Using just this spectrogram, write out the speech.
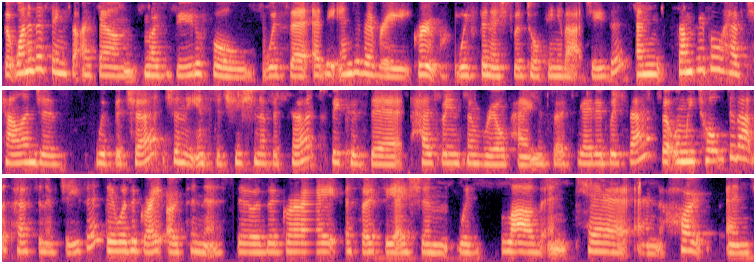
But one of the things that I found most beautiful was that at the end of every group, we finished with talking about Jesus. And some people have challenges with the church and the institution of the church because there has been some real pain associated with that. But when we talked about the person of Jesus, there was a great openness, there was a great association with love and care and hope. And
